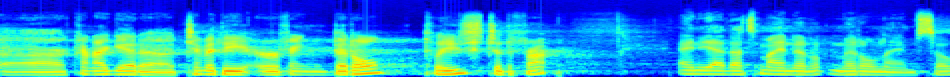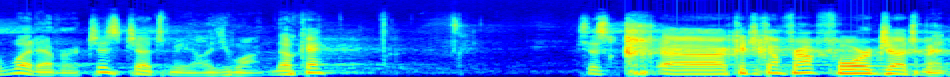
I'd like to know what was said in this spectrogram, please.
uh, can I get a Timothy Irving Biddle, please, to the front? And yeah, that's my middle name, so whatever. Just judge me all you want, okay? He says, uh, Could you come front for judgment?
